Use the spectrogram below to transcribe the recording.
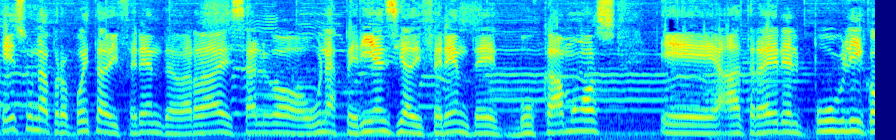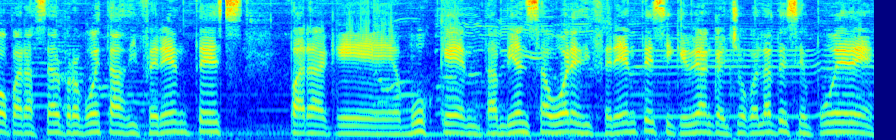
Es una propuesta diferente, ¿verdad? Es algo, una experiencia diferente. Buscamos eh, atraer el público para hacer propuestas diferentes, para que busquen también sabores diferentes y que vean que el chocolate se puede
